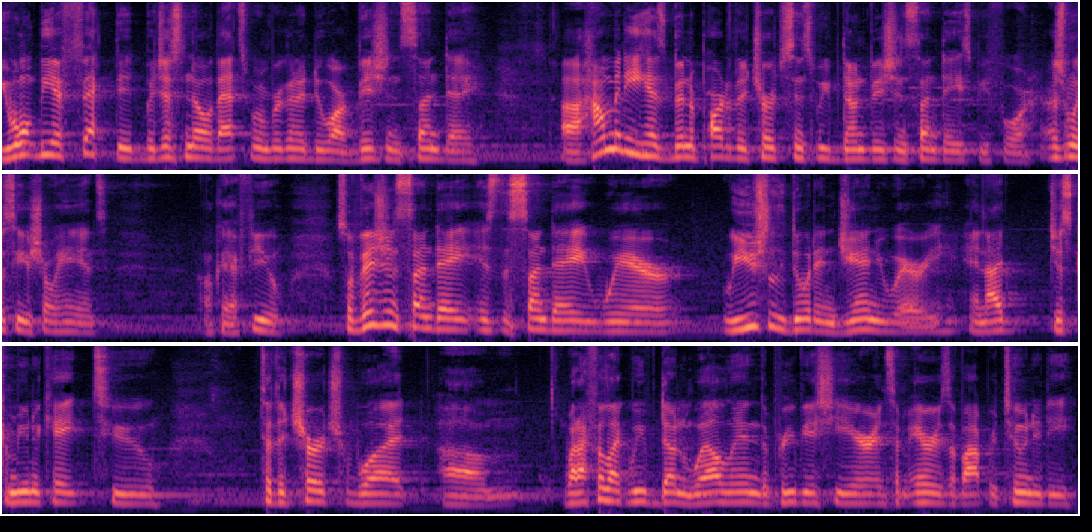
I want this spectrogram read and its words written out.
you won't be affected, but just know that's when we're going to do our Vision Sunday. Uh, how many has been a part of the church since we've done Vision Sundays before? I just want to see a show of hands. Okay, a few. So Vision Sunday is the Sunday where we usually do it in January, and I just communicate to to the church what, um, what I feel like we've done well in the previous year and some areas of opportunity.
